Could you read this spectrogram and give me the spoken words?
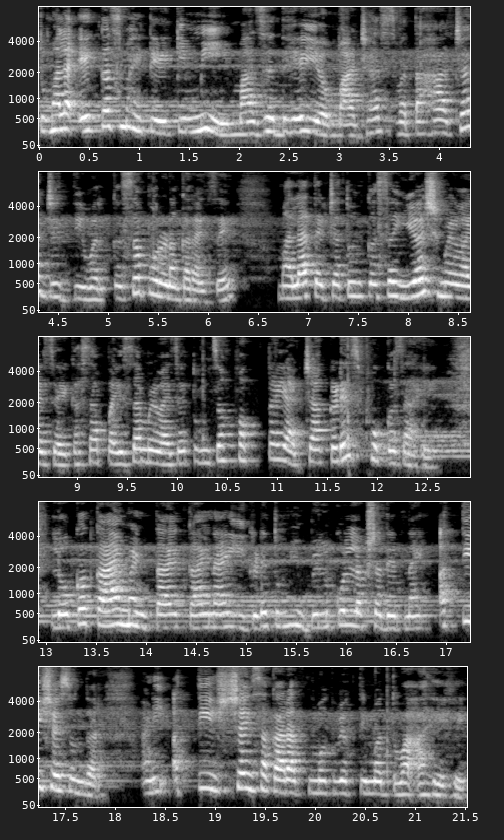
तुम्हाला एकच माहिती आहे की मी माझं ध्येय माझ्या स्वतःच्या जिद्दीवर कसं पूर्ण करायचं आहे मला त्याच्यातून कसं यश मिळवायचं आहे कसा पैसा मिळवायचा आहे तुमचं फक्त याच्याकडेच फोकस आहे. लोक काय म्हणतायत काय नाही इकडे तुम्ही बिलकुल लक्ष देत नाही. अतिशय सुंदर आणि अतिशय सकारात्मक व्यक्तिमत्व आहे हे.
